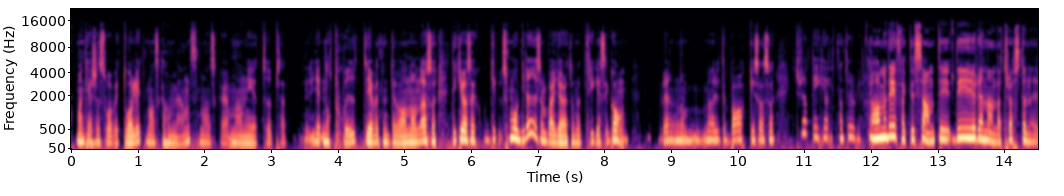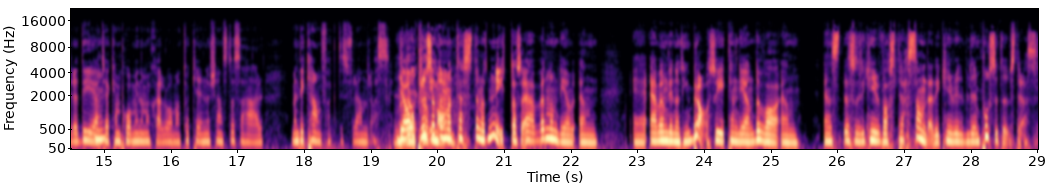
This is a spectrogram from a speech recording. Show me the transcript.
man kanske har sovit dåligt, man ska ha mens, man, ska, man är typ så här, något skit, jag vet inte vad. Någon, alltså, det kan vara så här, små grejer som bara gör att de där triggas igång. Man är lite bakis. Alltså, jag tror att det är helt naturligt. Ja, men det är faktiskt sant. Det, det är ju den enda trösten i det. Det är Mm. att jag kan påminna mig själv om att okej, nu känns det så här. Men det kan faktiskt förändras. Men ja, och plus att om man testar något nytt, alltså även om det är en eh, även om det är någonting bra, så kan det ändå vara en, en alltså det kan ju vara stressande. Det kan ju bli en positiv stress.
